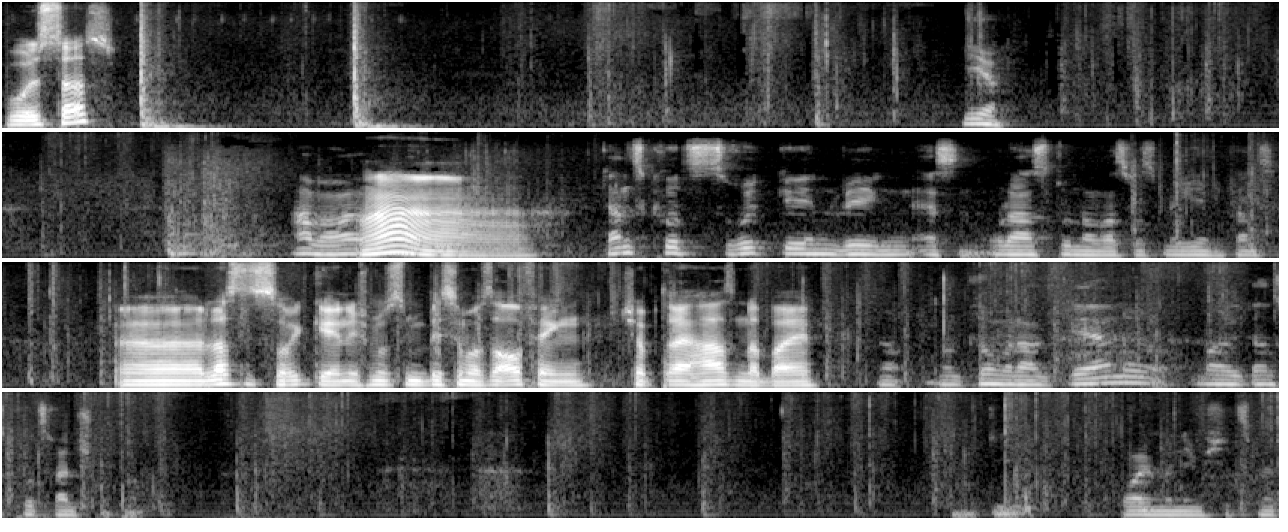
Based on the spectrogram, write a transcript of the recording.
Wo ist das? Hier. Aber Ah. äh, ganz kurz zurückgehen wegen Essen. Oder hast du noch was, was mir geben kannst? Äh, lass uns zurückgehen. Ich muss ein bisschen was aufhängen. Ich habe drei Hasen dabei. Ja, dann können wir da gerne mal ganz kurz reinschnuppern. Die Bäume nehme ich jetzt mit.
